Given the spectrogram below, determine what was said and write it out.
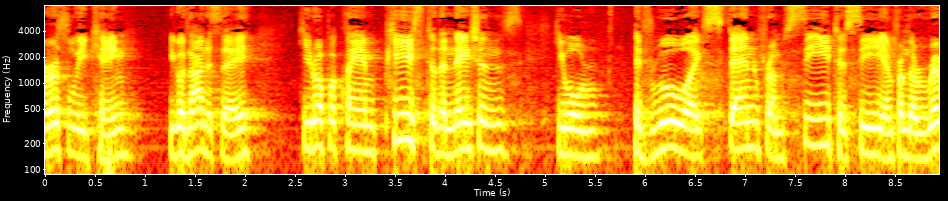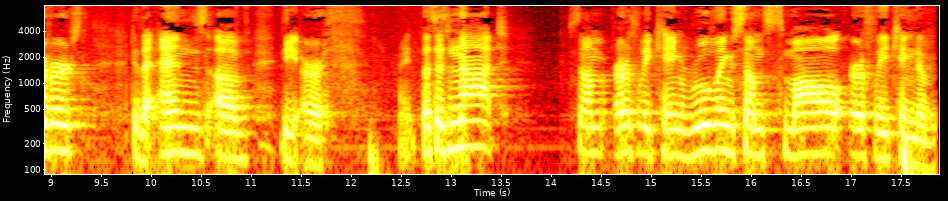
earthly king, he goes on to say, He will proclaim peace to the nations. He will, his rule will extend from sea to sea and from the rivers to the ends of the earth. Right? This is not some earthly king ruling some small earthly kingdom.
